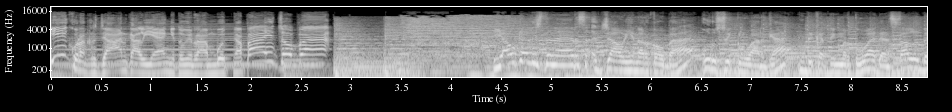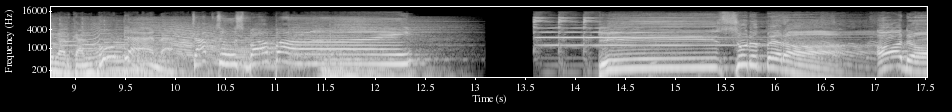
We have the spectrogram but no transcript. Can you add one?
Ih, kurang kerjaan kali ya ngitungin rambut. Ngapain coba? Ya udah listeners, jauhi narkoba, urusi keluarga, dekati mertua dan selalu dengarkan Bunda Ana. Capcus, bye-bye. Di sudut merah ada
